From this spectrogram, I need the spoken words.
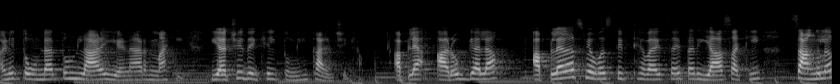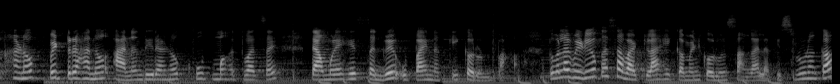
आणि तोंडातून लाळ येणार नाही याची देखील तुम्ही काळजी घ्या. आपल्या आरोग्याला आपल्यालाच व्यवस्थित ठेवायचं आहे तर यासाठी चांगलं खाणं फिट राहणं आनंदी राहणं खूप महत्त्वाचं आहे. त्यामुळे हे सगळे उपाय नक्की करून पहा. तुम्हाला व्हिडिओ कसा वाटला हे कमेंट करून सांगायला विसरू नका.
